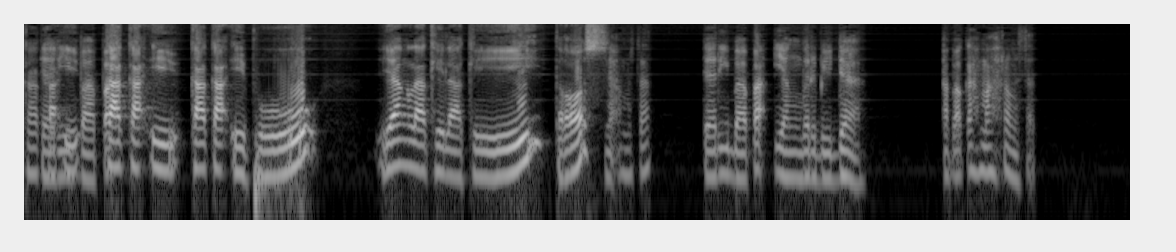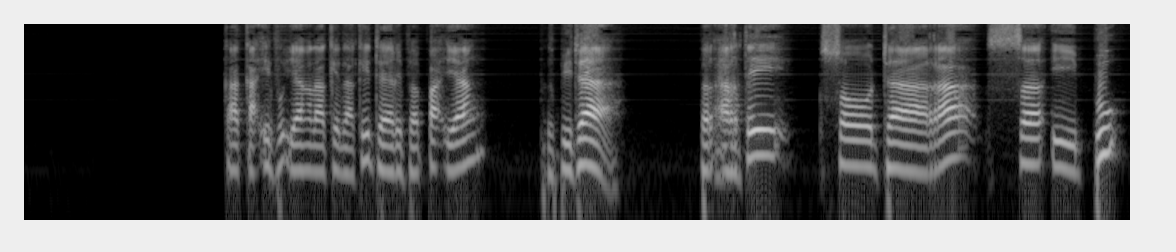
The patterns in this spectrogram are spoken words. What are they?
kakak dari bapak kakak i, kakak ibu yang laki-laki terus nah Ustaz dari bapak yang berbeda apakah mahram Ustaz kakak ibu yang laki-laki dari bapak yang berbeda berarti saudara seibu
